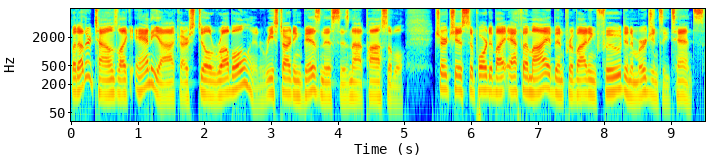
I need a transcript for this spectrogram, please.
but other towns like Antioch are still rubble and restarting business is not possible. Churches supported by FMI have been providing food and emergency tents.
